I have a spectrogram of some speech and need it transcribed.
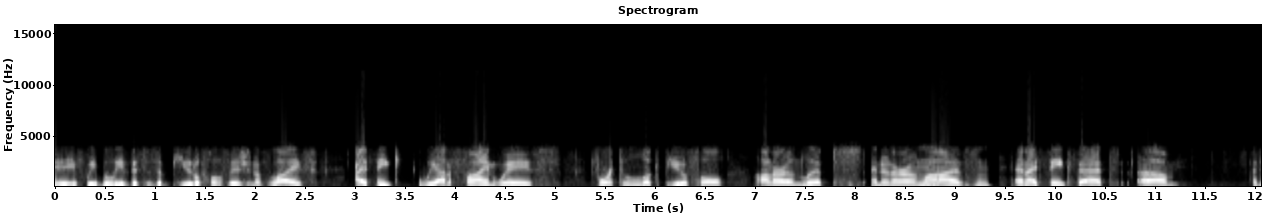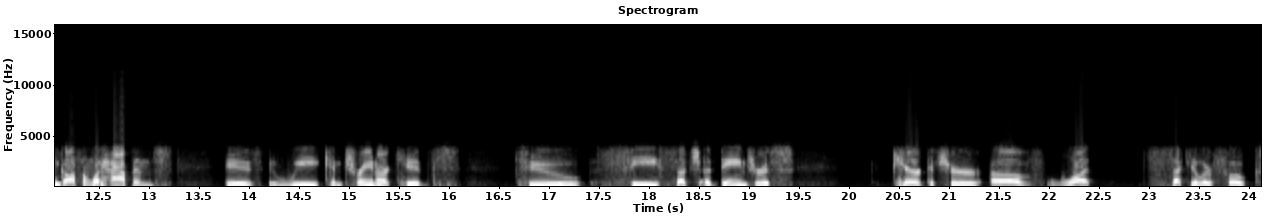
if we believe this is a beautiful vision of life, I think we ought to find ways for it to look beautiful on our own lips and in our own mm-hmm. lives. Mm-hmm. And I think that um, I think often what happens is we can train our kids to see such a dangerous caricature of what secular folks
